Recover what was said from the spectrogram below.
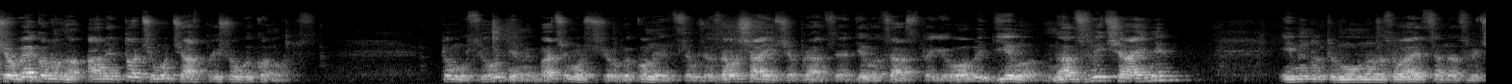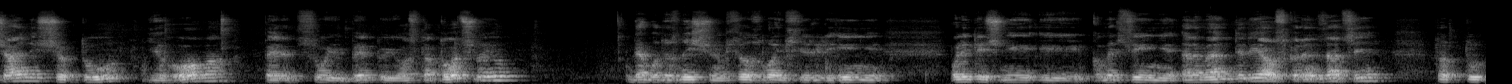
що виконано, а не то, чому час прийшов виконуватися. Тому сьогодні ми бачимо, що виконується вже завершаюча праця діло царства Єгови, діло надзвичайне. Іменно тому воно називається надзвичайне, що тут Єгова перед своєю битвою остаточною, де буде знищено все зло і всі релігійні, політичні і комерційні елементи диявольської організації, то тут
